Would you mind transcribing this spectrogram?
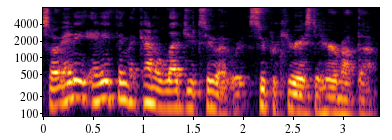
So any anything that kind of led you to it, we're super curious to hear about that.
